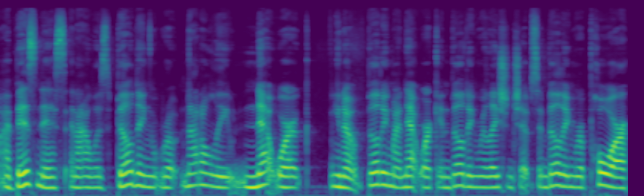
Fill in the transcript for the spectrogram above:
my business and I was building not only network you know, building my network and building relationships and building rapport.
